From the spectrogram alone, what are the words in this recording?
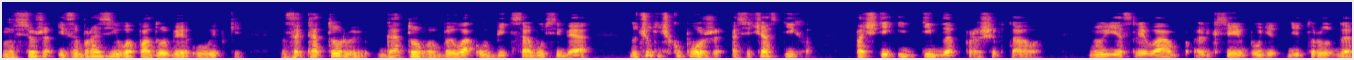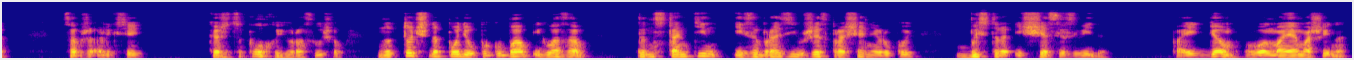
но все же изобразила подобие улыбки, за которую готова была убить саму себя но чуточку позже, а сейчас тихо, почти интимно прошептала. Ну, если вам, Алексей, будет не трудно. Сам же Алексей, кажется, плохо ее расслышал, но точно понял по губам и глазам. Константин, изобразив жест прощания рукой, быстро исчез из вида. «Пойдем, вон моя машина»,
